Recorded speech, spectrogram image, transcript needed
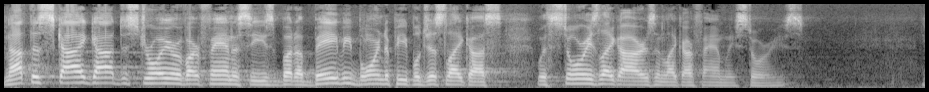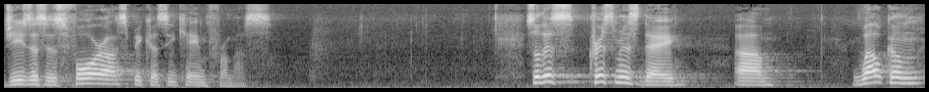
Not the sky god destroyer of our fantasies, but a baby born to people just like us, with stories like ours and like our family stories. Jesus is for us because he came from us. So, this Christmas day, um, welcome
